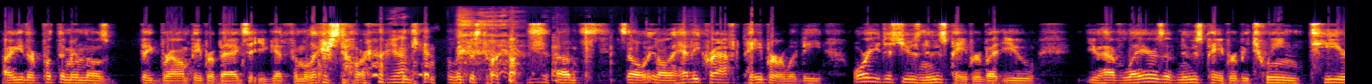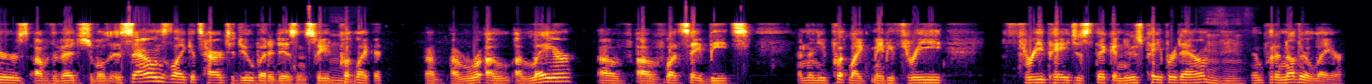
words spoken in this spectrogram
I either put them in those big brown paper bags that you get from the liquor store. Yeah. Again, liquor store. um, so you know, the heavy kraft paper would be, or you just use newspaper, but you you have layers of newspaper between tiers of the vegetables. It sounds like it's hard to do, but it isn't. So you'd put like a a, a, a- a layer of, of let's say beets, and then you put like maybe three three pages thick of newspaper down, then put another layer.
